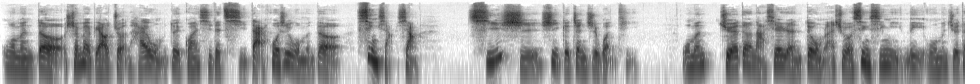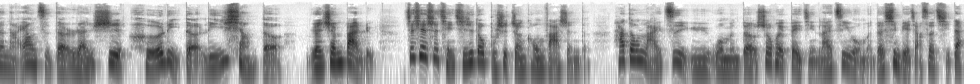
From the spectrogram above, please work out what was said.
我们的审美标准，还有我们对关系的期待，或是我们的性想象，其实是一个政治问题。我们觉得哪些人对我们来说有性吸引力？我们觉得哪样子的人是合理的、理想的人生伴侣？这些事情其实都不是真空发生的，它都来自于我们的社会背景，来自于我们的性别角色期待，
